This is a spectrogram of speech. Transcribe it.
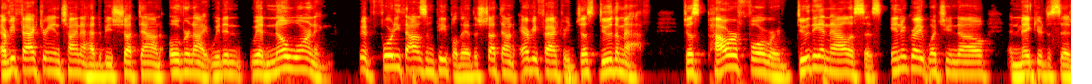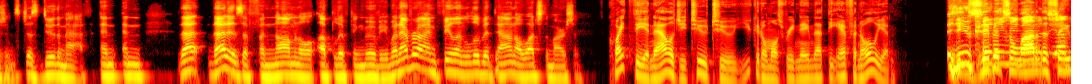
Every factory in China had to be shut down overnight. We didn't we had no warning. We had 40,000 people. They had to shut down every factory. Just do the math. Just power forward, do the analysis, integrate what you know and make your decisions. Just do the math. And and that that is a phenomenal uplifting movie. Whenever I'm feeling a little bit down, I'll watch The Martian. Quite the analogy too. To you could almost rename that the Amphenolian. You could exhibits a lot of the it same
